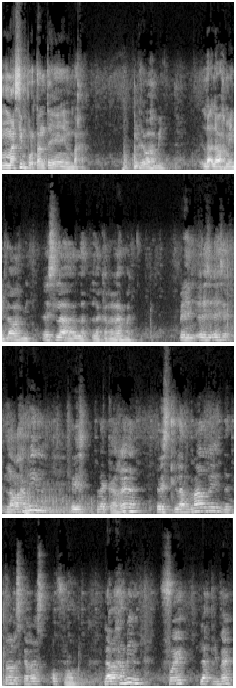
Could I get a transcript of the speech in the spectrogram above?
más importante en baja? Le baja mil. La, la baja mina. La baja mil. Es la, la, la carrera más. es- es- es- la baja mil es la carrera, es la madre de todas las carreras off-road. La baja mil fue la primera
